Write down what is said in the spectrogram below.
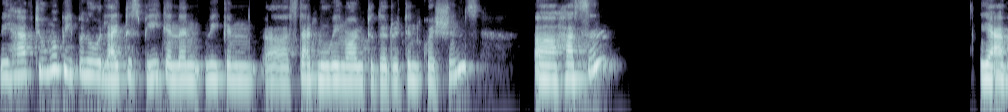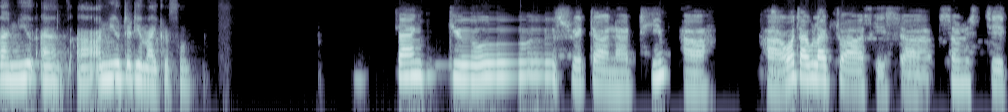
We have two more people who would like to speak, and then we can uh, start moving on to the written questions. Uh, Hassan? Yeah, I've, unmute, I've uh, unmuted your microphone. Thank you, Sweta and team. Uh, uh, what I would like to ask is uh, some state,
